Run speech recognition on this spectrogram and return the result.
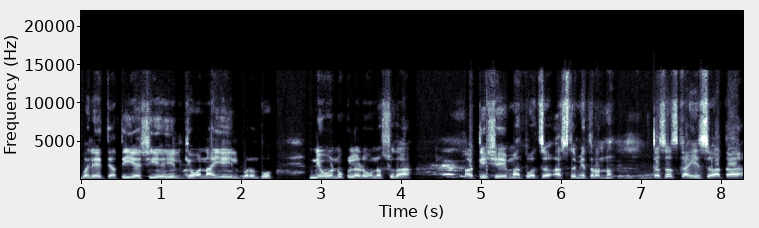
भले त्यात यश येईल किंवा नाही येईल परंतु निवडणूक लढवणं सुद्धा अतिशय महत्वाचं असतं मित्रांनो. तसंच काहीसं आता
